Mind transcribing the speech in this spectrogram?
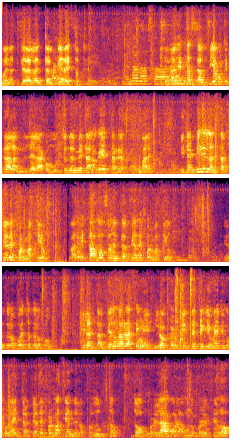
Bueno, a ti te dan la entalpía de estos tres. Y te dan esta entalpía porque te da la, de la combustión del metano, que es esta reacción, ¿vale? Y te piden la entalpía de formación, ¿vale? Estas dos son entalpías de formación. Si no te lo he puesto, te lo pongo. Y la entalpía de una reacción es los coeficientes estequiométricos por las entalpías de formación de los productos, 2 por el agua, 1 por el CO2,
